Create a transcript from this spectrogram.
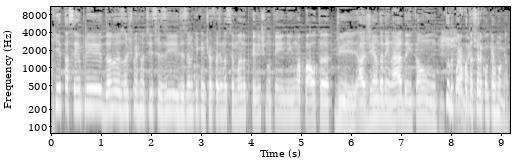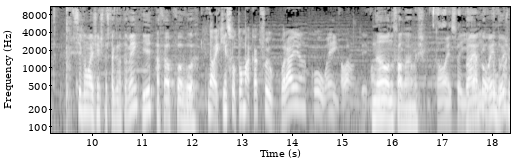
que tá sempre dando as últimas notícias e dizendo o que que a gente vai fazer na semana, porque a gente não tem nenhuma pauta de agenda nem nada, então tudo pode acontecer a qualquer momento. Sigam a gente no Instagram também. E, Rafael, por favor. Não, e quem soltou o macaco foi o Brian Cohen. Falaram o nome dele? Não, não falamos. Então é isso aí. Brian valeu Cohen, dois macaco.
